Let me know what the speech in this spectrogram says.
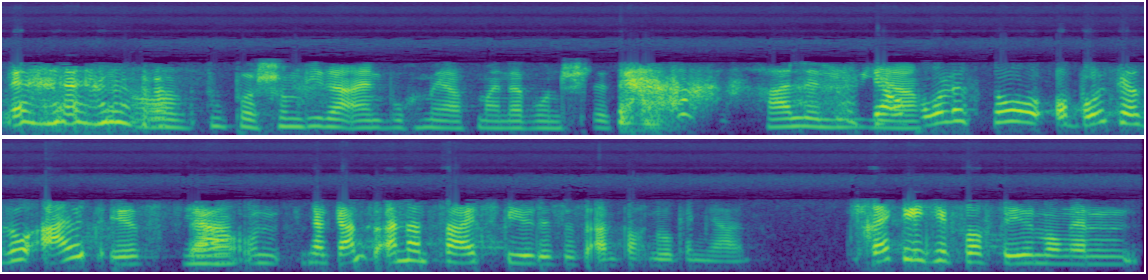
Oh, super, schon wieder ein Buch mehr auf meiner Wunschliste. Halleluja. Ja, obwohl es so, obwohl es ja so alt ist, ja, ja und in einer ganz anderen Zeit spielt, ist es einfach nur genial. Schreckliche Verfilmungen,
